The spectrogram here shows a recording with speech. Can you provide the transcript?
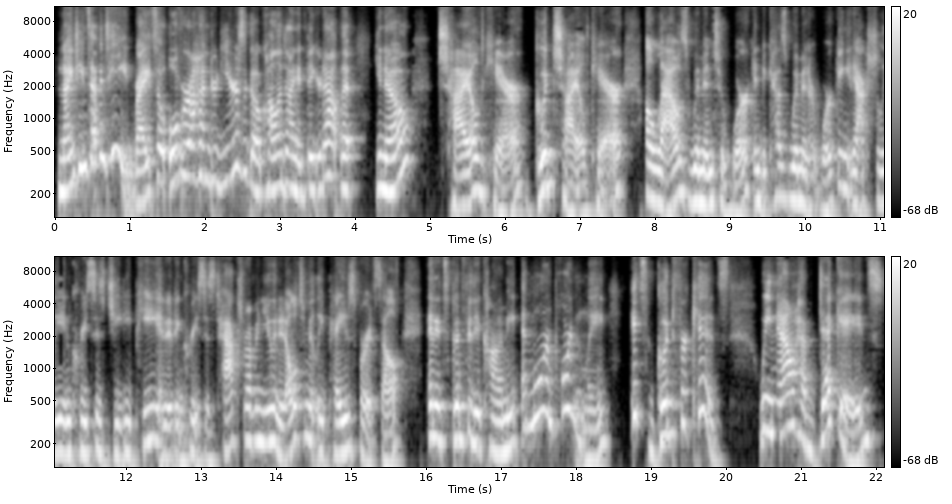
1917, right? So over 100 years ago, Kollontai had figured out that, you know, childcare, good childcare allows women to work. And because women are working, it actually increases GDP and it increases tax revenue and it ultimately pays for itself. And it's good for the economy. And more importantly, it's good for kids. We now have decades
